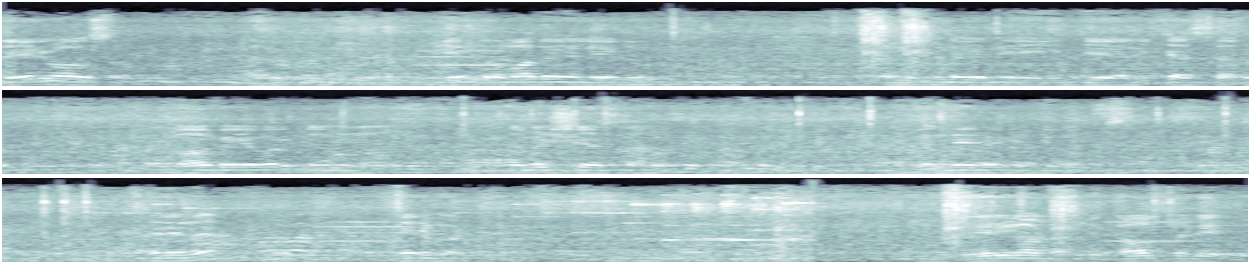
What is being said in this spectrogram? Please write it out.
ఈ ధైర్యం అవసరం ఏం ప్రమాదం లేదు. చిన్న చిన్నవన్నీ ఇది చేయాలి చేస్తారు. బాగయ్యే వరకు నేను సమీక్ష చేస్తాను. ఇవన్నీ ఇంటికి పంపిస్తాను సరేనా? ధైర్యంగా ఉండు. ధైర్యంగా ఉండాలి కావాల్సిన లేదు.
